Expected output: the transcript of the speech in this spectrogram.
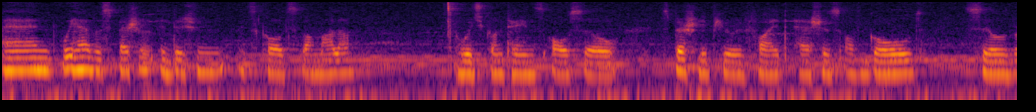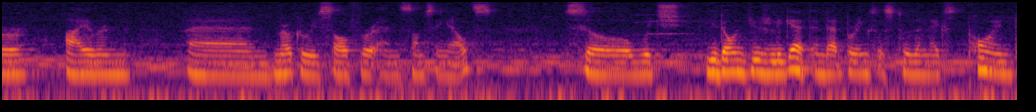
and we have a special edition, it's called Swamala, which contains also specially purified ashes of gold, silver, iron, and mercury, sulfur and something else. So which you don't usually get and that brings us to the next point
